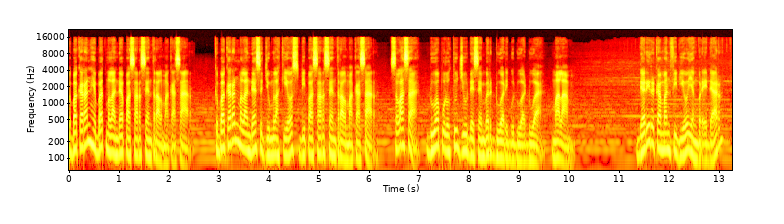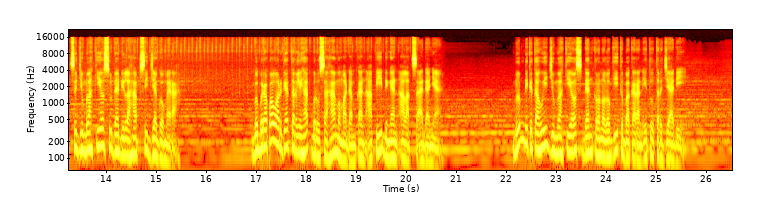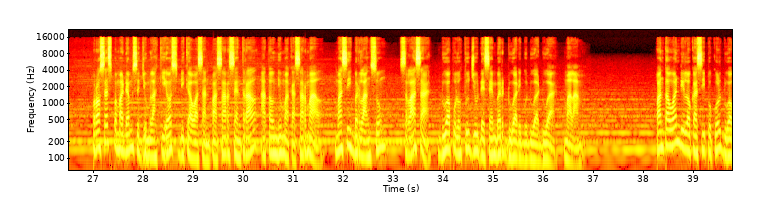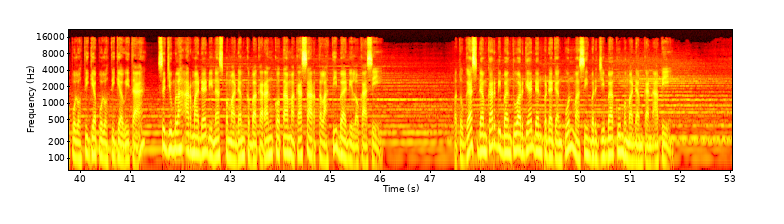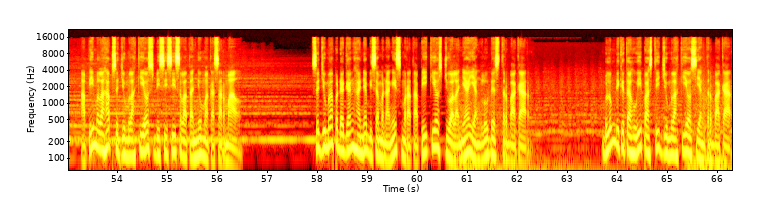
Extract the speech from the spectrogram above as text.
Kebakaran hebat melanda Pasar Sentral Makassar. Kebakaran melanda sejumlah kios di Pasar Sentral Makassar, Selasa, 27 Desember 2022, malam. Dari rekaman video yang beredar, sejumlah kios sudah dilahap si jago merah. Beberapa warga terlihat berusaha memadamkan api dengan alat seadanya. Belum diketahui jumlah kios dan kronologi kebakaran itu terjadi. Proses pemadam sejumlah kios di kawasan Pasar Sentral atau New Makassar Mall masih berlangsung Selasa, 27 Desember 2022, malam. Pantauan di lokasi pukul 20.33 Wita, sejumlah armada Dinas Pemadam Kebakaran Kota Makassar telah tiba di lokasi. Petugas damkar dibantu warga dan pedagang pun masih berjibaku memadamkan api. Api melahap sejumlah kios di sisi selatan New Makassar Mall. Sejumlah pedagang hanya bisa menangis meratapi kios jualannya yang ludes terbakar. Belum diketahui pasti jumlah kios yang terbakar.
